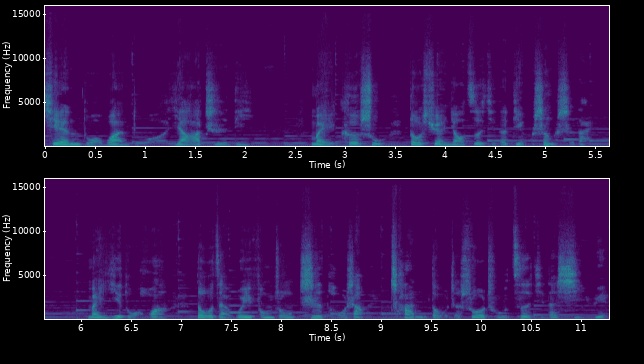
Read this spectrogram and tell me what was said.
千朵万朵压枝低，每棵树都炫耀自己的鼎盛时代，每一朵花都在微风中枝头上颤抖着说出自己的喜悦。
